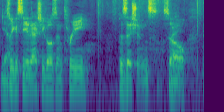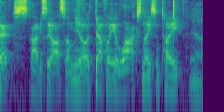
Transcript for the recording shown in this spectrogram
Yeah. So you can see it actually goes in three positions. So Right. that's obviously awesome. You know, it definitely it locks nice and tight. Yeah.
